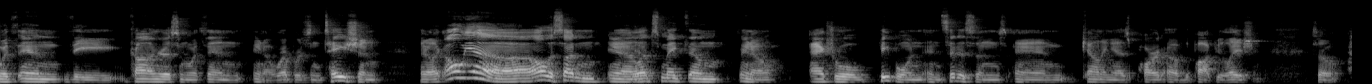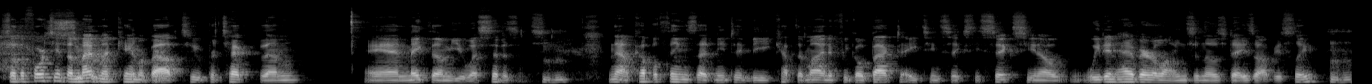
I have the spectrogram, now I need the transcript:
within the Congress and within you know representation, they're like, oh yeah, all of a sudden, you know, yeah. let's make them you know actual people and, and, citizens and counting as part of the population. So, so the Fourteenth Amendment came about to protect them and make them U.S. citizens. Mm-hmm. Now, a couple things that need to be kept in mind. If we go back to 1866, you know, we didn't have airlines in those days, obviously, mm-hmm.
